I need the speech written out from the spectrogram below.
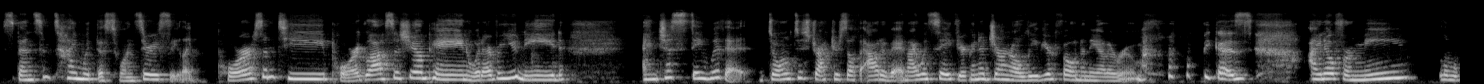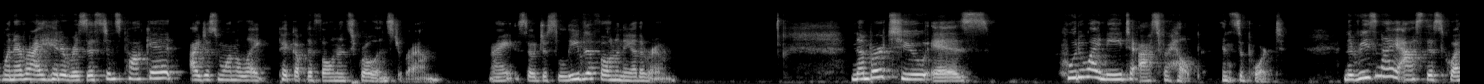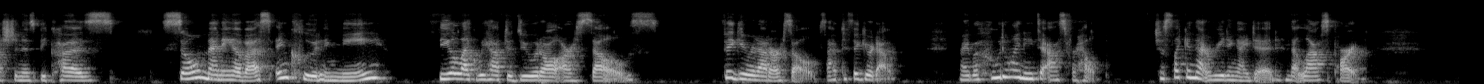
Spend some time with this one. Seriously, like pour some tea, pour a glass of champagne, whatever you need, and just stay with it. Don't distract yourself out of it. And I would say if you're going to journal, leave your phone in the other room because I know for me, whenever I hit a resistance pocket, I just want to like pick up the phone and scroll Instagram, right? So just leave the phone in the other room. Number two is who do I need to ask for help and support? And the reason I ask this question is because so many of us, including me, feel like we have to do it all ourselves, figure it out ourselves. I have to figure it out, right? But who do I need to ask for help? Just like in that reading I did, that last part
